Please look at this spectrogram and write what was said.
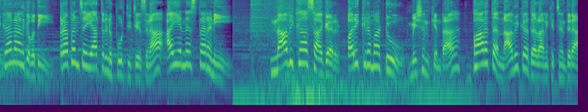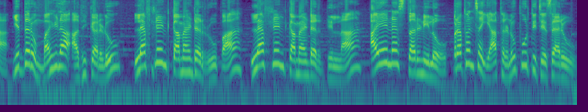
ఇక నాలుగవది ప్రపంచ యాత్రను పూర్తి చేసిన ఐఎన్ఎస్ తరణి. నావికా సాగర్ పరిక్రమ టూ మిషన్ కింద భారత నావికా దళానికి చెందిన ఇద్దరు మహిళా అధికారులు lieutenant commander Roopa lieutenant commander Dilna INS తరుణిలో ప్రపంచ యాత్రను పూర్తి చేశారు.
